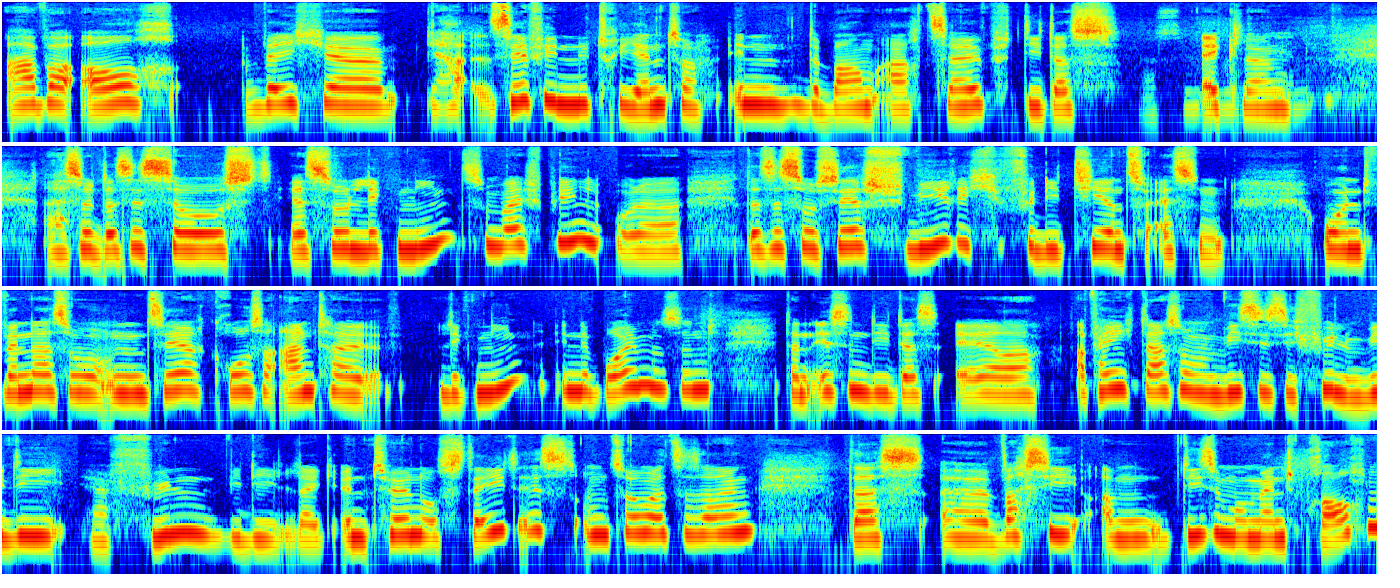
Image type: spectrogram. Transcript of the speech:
aber auch welche ja, sehr viele Nutriente in der Baumart selbst, die das erklären. Also das ist so, ja, so Lignin zum Beispiel oder das ist so sehr schwierig für die Tiere zu essen. Und wenn da so ein sehr großer Anteil Lignin in den Bäumen sind, dann essen die das eher abhängig davon, wie sie sich fühlen, wie die ja, fühlen, wie die like internal state ist, um so mal zu sagen. Das, äh, was sie an diesem Moment brauchen,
